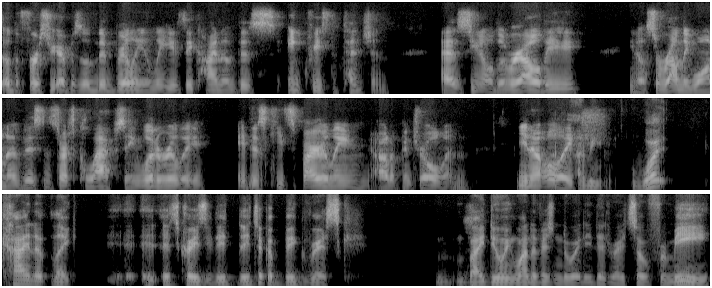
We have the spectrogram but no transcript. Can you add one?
of the first three episodes did brilliantly is they kind of this increased the tension as you know the reality, you know, surrounding Wanda and Vision starts collapsing. Literally, it just keeps spiraling out of control, and you know, like I mean, what kind of like it, it's crazy. They they took a big risk by doing WandaVision the way they did, right? So for me,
